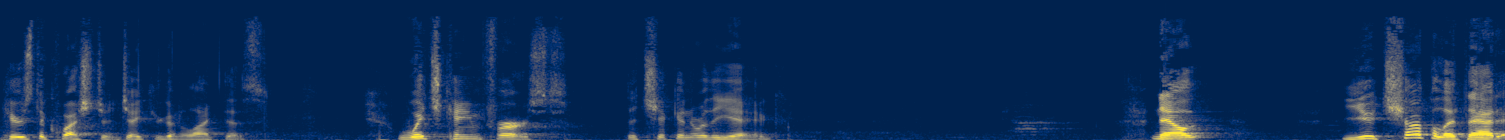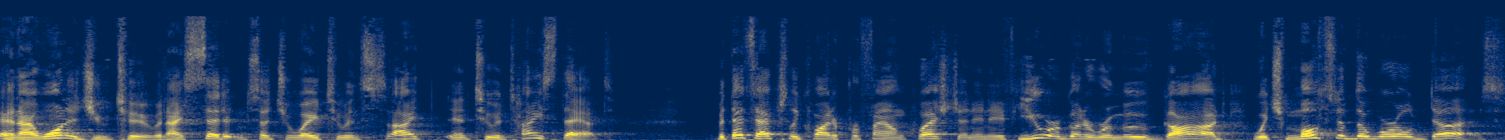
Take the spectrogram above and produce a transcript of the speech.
Here's the question, Jake, you're going to like this. Which came first, the chicken or the egg? Now, You chuckle at that, and I wanted you to, and I said it in such a way to incite to entice that. But that's actually quite a profound question. And if you are going to remove God, which most of the world does,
